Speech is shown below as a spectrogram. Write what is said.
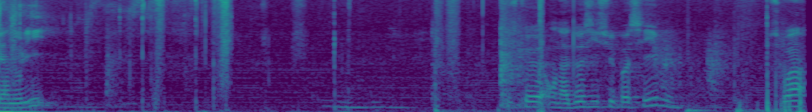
Bernoulli. Puisqu'on a deux issues possibles. Soit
